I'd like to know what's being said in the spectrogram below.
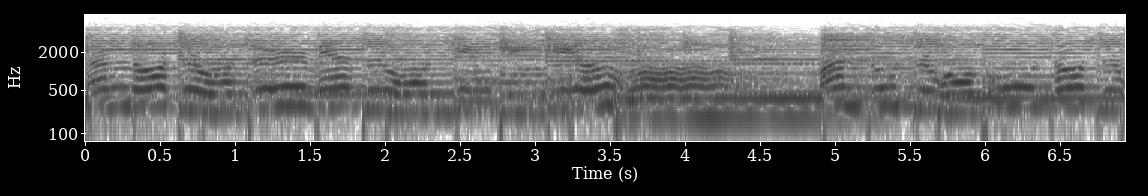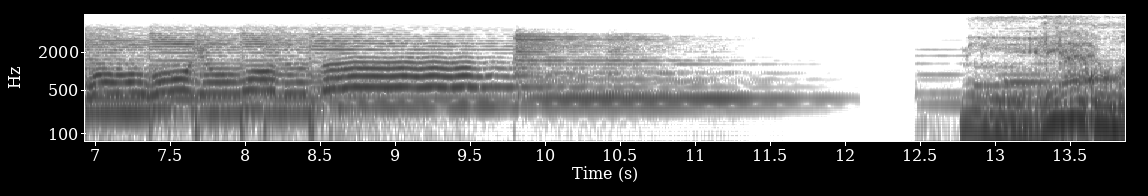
更多是我失眠，是我轻轻遗落；满足是我不舍，是我我有我的乐。你恋爱过吗？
